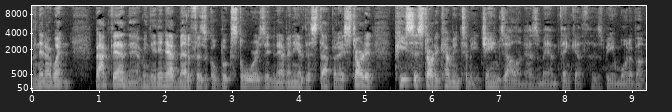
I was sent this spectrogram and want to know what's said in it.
And then I went back then, I mean, they didn't have metaphysical bookstores, they didn't have any of this stuff, but I started, pieces started coming to me. James Allen, As a Man Thinketh, as being one of them.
